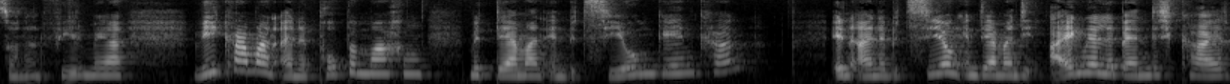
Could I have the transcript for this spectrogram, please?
sondern vielmehr, wie kann man eine Puppe machen, mit der man in Beziehung gehen kann? In eine Beziehung, in der man die eigene Lebendigkeit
